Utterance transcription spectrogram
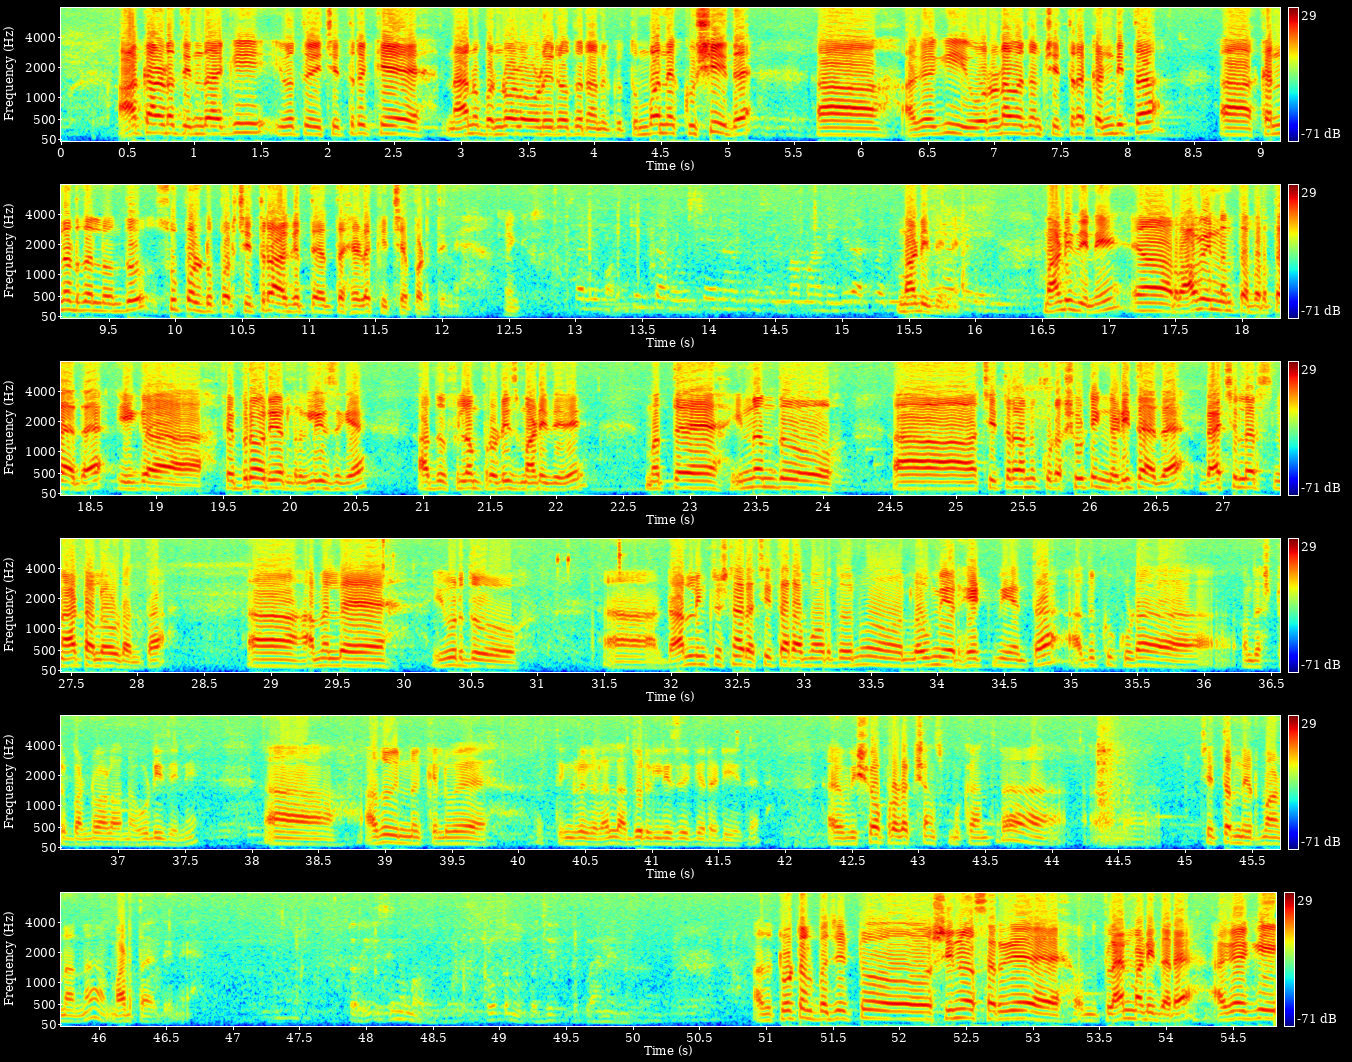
ಆ ಕಾರಣದಿಂದಾಗಿ ಇವತ್ತು ಈ ಚಿತ್ರಕ್ಕೆ ನಾನು ಬಂಡವಾಳ ಓಡಿರೋದು ನನಗೆ ತುಂಬಾ ಖುಷಿ ಇದೆ. ಹಾಗಾಗಿ ಈ ವರ್ಣವೇದಂ ಚಿತ್ರ ಖಂಡಿತ ಕನ್ನಡದಲ್ಲೊಂದು ಕನ್ನಡದಲ್ಲಿ ಒಂದು ಸೂಪರ್ ಡೂಪರ್ ಚಿತ್ರ ಆಗುತ್ತೆ ಅಂತ ಹೇಳಕ್ಕೆ ಇಚ್ಛೆ ಪಡ್ತೀನಿ. ಥ್ಯಾಂಕ್ ಯು ಸರ್ ಇದಕ್ಕಿಂತ ಮುಂಚೆ ಏನಾದರೂ ಸಿನಿಮಾ ಮಾಡಿದ್ದೀರಾ ಅಥವಾ ಮಾಡಿದ್ದೀನಿ. ಮಾಡಿದ್ದೀನಿ. ರಾವಿನ್ ಅಂತ ಬರ್ತಾ ಇದೆ. ಈಗ ಫೆಬ್ರವರಿಯಲ್ಲಿ ರಿಲೀಸ್ಗೆ ಅದು ಫಿಲಮ್ ಪ್ರೊಡ್ಯೂಸ್ ಮಾಡಿದ್ದೀವಿ. ಮತ್ತು ಇನ್ನೊಂದು ಚಿತ್ರನೂ ಕೂಡ ಶೂಟಿಂಗ್ ನಡೀತಾ ಇದೆ. ಬ್ಯಾಚುಲರ್ಸ್ ನಾಟ್ ಅಲೌಡ್ ಅಂತ. ಆಮೇಲೆ ಇವ್ರದ್ದು ಡಾರ್ಲಿಂಗ್ ಕೃಷ್ಣ ರಚಿತಾರಾಮ್ ಅವ್ರದ್ದು ಲವ್ ಮಿಯರ್ ಹೇಟ್ ಮಿ ಅಂತ ಅದಕ್ಕೂ ಕೂಡ ಒಂದಷ್ಟು ಬಂಡವಾಳವನ್ನು ಹೂಡಿದ್ದೀನಿ. ಅದು ಇನ್ನು ಕೆಲವೇ ತಿಂಗಳುಗಳಲ್ಲಿ ಅದು ರಿಲೀಸಿಗೆ ರೆಡಿ ಇದೆ. ವಿಶ್ವ ಪ್ರೊಡಕ್ಷನ್ಸ್ ಮುಖಾಂತರ ಚಿತ್ರ ನಿರ್ಮಾಣನ ಮಾಡ್ತಾ ಇದ್ದೀನಿ. ಅದು ಟೋಟಲ್ ಬಜೆಟ್ಟು ಶ್ರೀನಿವಾಸ್ ಸರ್ಗೆ ಒಂದು ಪ್ಲ್ಯಾನ್ ಮಾಡಿದ್ದಾರೆ. ಹಾಗಾಗಿ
